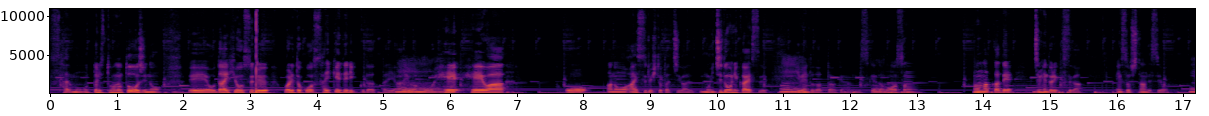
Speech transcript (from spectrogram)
さもう本当にその当時の、えーを代表する割とこうサイケデリックだったり、あるいはこううん平平和をあの愛する人たちがもう一堂に会すうん。イベントだったわけなんですけども、うん。そのその中でジム・ヘンドリックスが演奏したんですよ、うん。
